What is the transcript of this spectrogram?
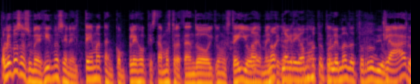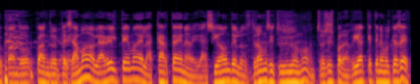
Volvemos a sumergirnos en el tema tan complejo que estamos tratando hoy con usted y Ah, obviamente... no, le agregamos otro problema al doctor Rubio. Claro, cuando, cuando empezamos a hablar el tema de la carta de navegación, de los drones y todo eso, no, entonces por arriba, ¿qué tenemos que hacer?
